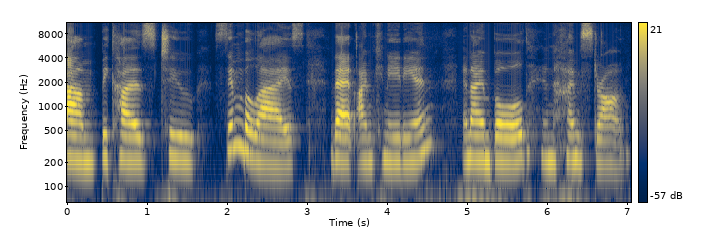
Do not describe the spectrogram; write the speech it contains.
um, because to symbolize that I'm Canadian and I'm bold and I'm strong.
